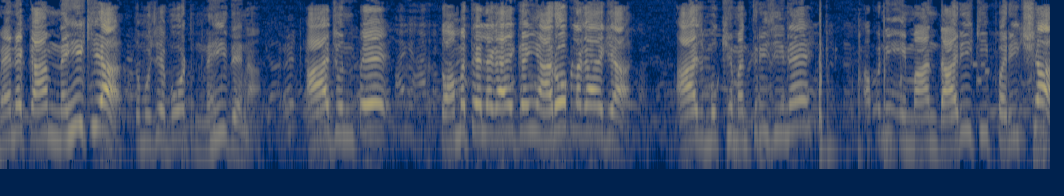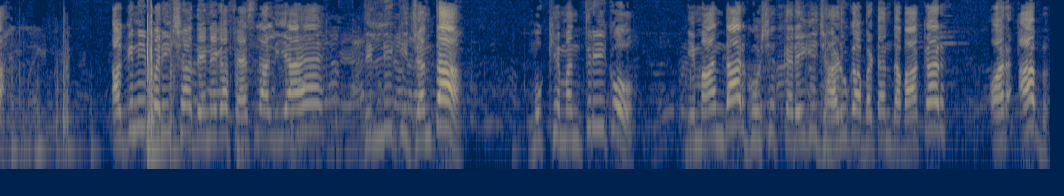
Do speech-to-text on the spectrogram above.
मैंने काम नहीं किया तो मुझे वोट नहीं देना। आज उनपे तोमतें लगाई गई, आरोप लगाया गया। आज मुख्यमंत्री जी ने अपनी ईमानदारी की परीक्षा अग्नि परीक्षा देने का फैसला लिया है। दिल्ली की जनता मुख्यमंत्री को ईमानदार घोषित करेगी झाड़ू का बटन दबाकर। और अब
